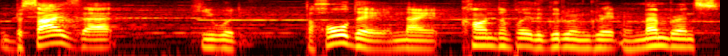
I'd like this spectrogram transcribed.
And besides that, he would the whole day and night contemplate the Guru in great remembrance.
